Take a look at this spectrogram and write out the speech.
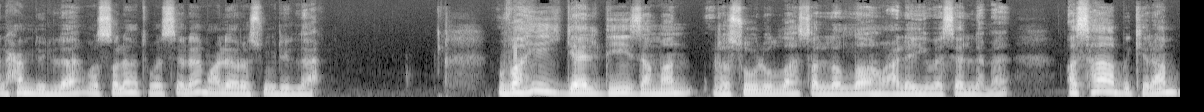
elhamdülillah, ve salatu ve selamu ala Resulillah. Vahiy geldiği zaman Resulullah sallallahu aleyhi ve selleme ashab-ı kiram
